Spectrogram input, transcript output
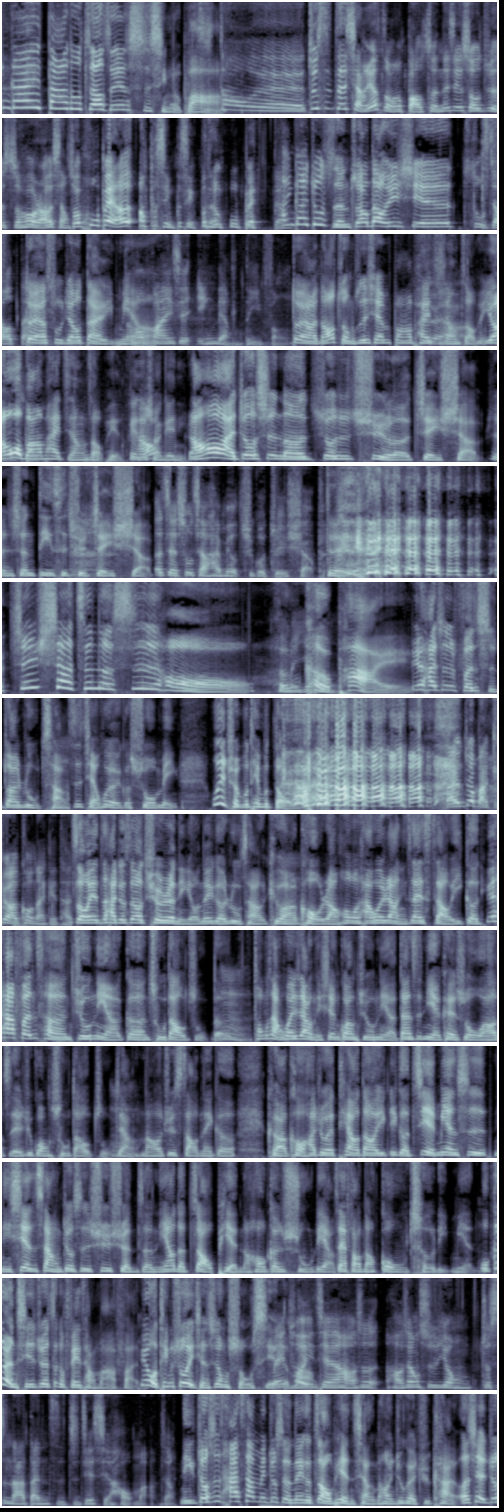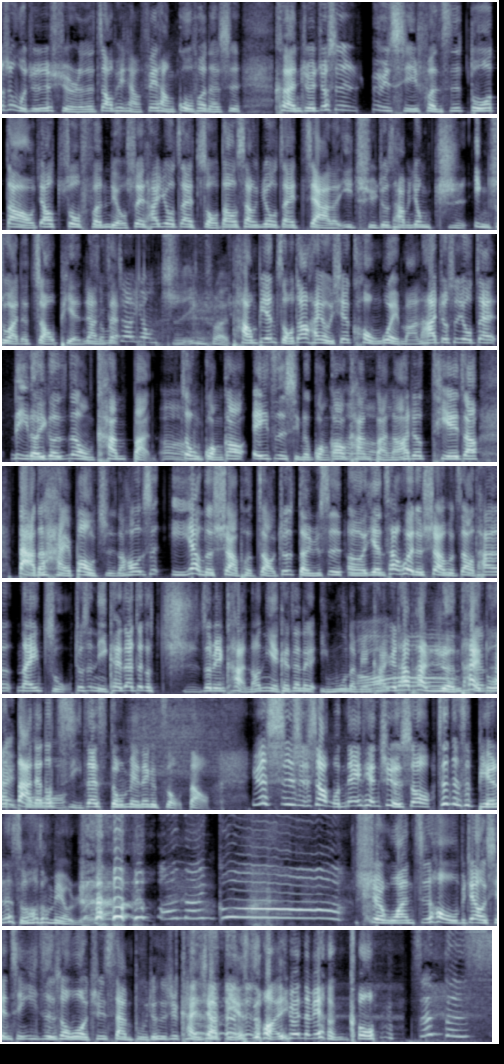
应该大家都知道这件事情了吧？不知道哎、欸，就是在想要怎么保存那些收据的时候，然后想说护背，然后啊不行不行，不能护背，他应该就只能装到一些塑胶袋，对啊，塑胶袋里面、啊，然后放一些阴凉地方，对啊，然后总之先帮他拍几张照片，啊、有啊，我帮他拍几张照片，可以再传给你。然后后来就是呢，就是去了 J Shop，人生第一次去 J Shop，而且书樵还没有去过 J Shop，对，J Shop 真的是哦。很可怕哎、欸，因为它是分时段入场，嗯、之前会有一个说明，我也全部听不懂啊。反正就把 QR code 拿给他。总而言之，他就是要确认你有那个入场的 QR code，、嗯、然后他会让你再扫一个，因为它分成 Junior 跟出道组的，嗯、通常会让你先逛 Junior，但是你也可以说我要直接去逛出道组这样，嗯、然后去扫那个 QR code，它就会跳到一一个界面，是你线上就是去选择你要的照片，然后跟数量再放到购物车里面。我个人其实觉得这个非常麻烦，因为我听说以前是用手写的。所以以前好像好像是用，就是拿单子直接写号码这样。你就是它上面就是有那个照片墙，然后你就可以去看。而且就是我觉得雪人的照片墙非常过分的是，感觉就是预期粉丝多到要做分流，所以他又在走道上又在架了一区，就是他们用纸印出来的照片，让你在什么叫用纸印出来的？旁边走道还有一些空位嘛，然后他就是又在立了一个那种看板，嗯、这种广告 A 字形的广告看板，嗯、然后他就贴一张大的海报纸，然后是一样的 sharp 照，就是等于是。呃，演唱会的 shop 照，他那一组就是你可以在这个纸这边看，然后你也可以在那个荧幕那边看，哦、因为他怕人太多，太多大家都挤在 Snowman 那个走道。因为事实上，我那一天去的时候，真的是别人的走道都没有人，好难过。选完之后，我比较有闲情逸致的时候，我有去散步，就是去看一下别墅，因为那边很空，真的是。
